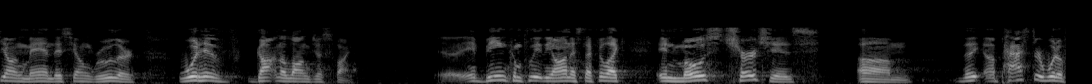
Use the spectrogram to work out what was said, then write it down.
young man, this young ruler, would have gotten along just fine. Uh, being completely honest, I feel like in most churches, um, the, a pastor would have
